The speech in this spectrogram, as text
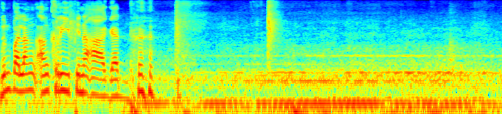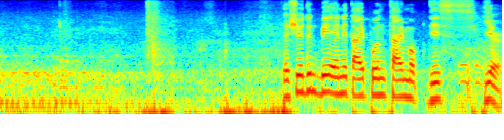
Doon pa lang ang creepy na agad. There shouldn't be any typhoon time of this year.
